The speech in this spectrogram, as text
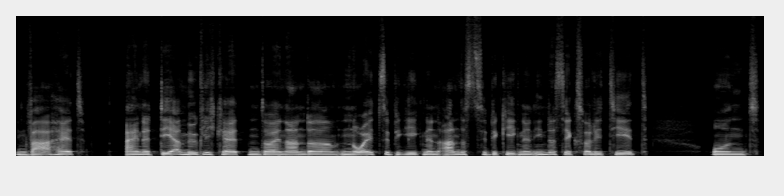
in Wahrheit eine der Möglichkeiten, da einander neu zu begegnen, anders zu begegnen in der Sexualität. Und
